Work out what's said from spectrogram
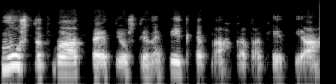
mustat vaatteet just ja ne pitkät nahkatakit ja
